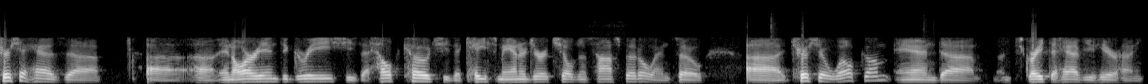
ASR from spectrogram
Tricia has uh, uh, uh, an RN degree. She's a health coach. She's a case manager at Children's Hospital. And so, uh, Tricia, welcome. And uh, it's great to have you here, honey.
